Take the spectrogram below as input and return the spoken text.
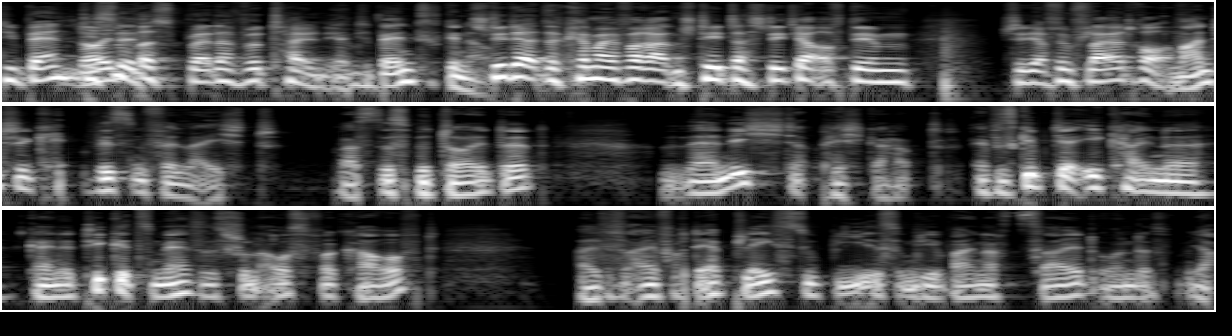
die Band, Leute- die Superspreader wird teilnehmen. ja, die Band, genau. Steht ja, das kann man ja verraten, steht, das steht ja auf dem, steht ja auf dem Flyer drauf. Manche wissen vielleicht, was das bedeutet. Wer nicht, Pech gehabt. Es gibt ja eh keine, keine Tickets mehr, es ist schon ausverkauft, weil das einfach der Place to be ist um die Weihnachtszeit. Und das, ja,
